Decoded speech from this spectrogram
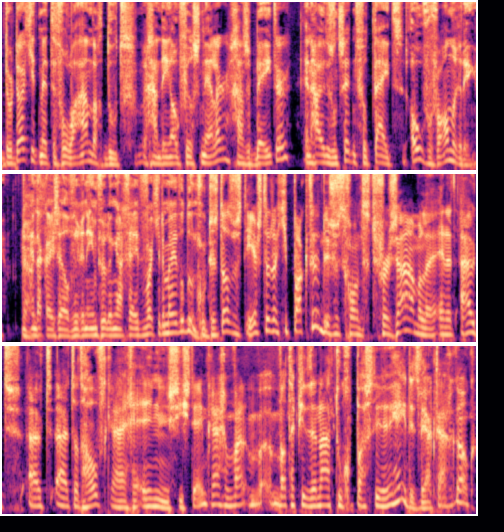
doordat je het met de volle aandacht doet, gaan dingen ook veel sneller, gaan ze beter. En hou je dus ontzettend veel tijd over voor andere dingen. Ja. En daar kan je zelf weer een invulling aan geven wat je ermee wil doen. Goed, dus dat was het eerste dat je pakte. Dus het gewoon het verzamelen en het uit, uit, uit dat hoofd krijgen en in een systeem krijgen. Wa- wa- Wat heb je daarna toegepast? Hé, hey, dit werkt eigenlijk ook.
